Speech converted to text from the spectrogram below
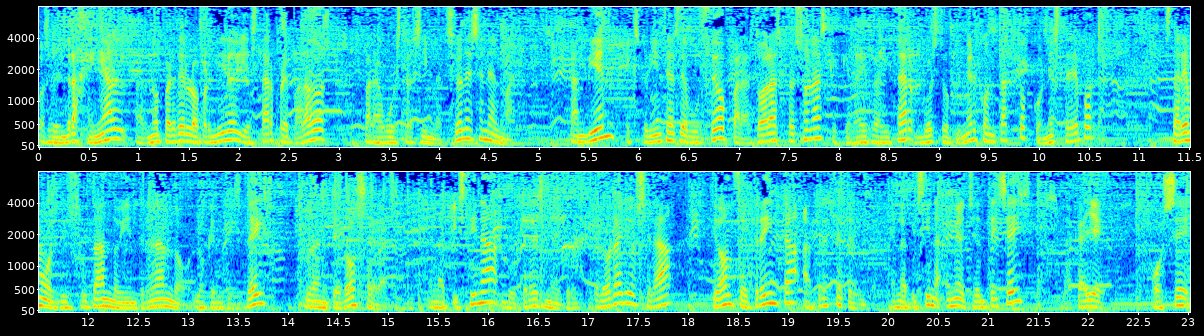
Os vendrá genial para no perder lo aprendido y estar preparados para vuestras inmersiones en el mar. También experiencias de buceo para todas las personas que queráis realizar vuestro primer contacto con este deporte. Estaremos disfrutando y entrenando lo que necesitéis durante dos horas en la piscina de 3 metros. El horario será de 11.30 a 13.30 en la piscina M86, la calle José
